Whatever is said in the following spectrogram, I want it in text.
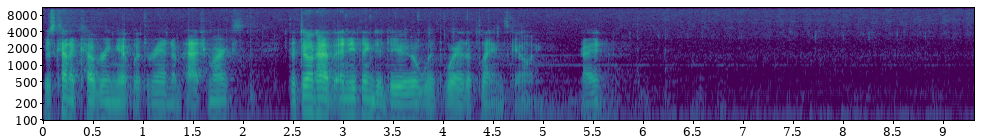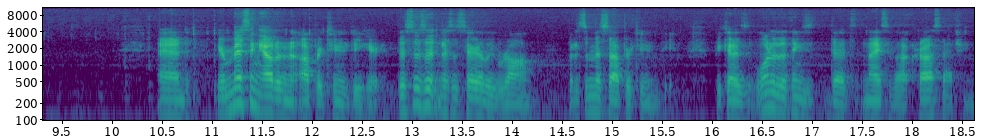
Just kind of covering it with random hatch marks that don't have anything to do with where the plane's going, right? And you're missing out on an opportunity here. This isn't necessarily wrong, but it's a missed opportunity. Because one of the things that's nice about cross-hatching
